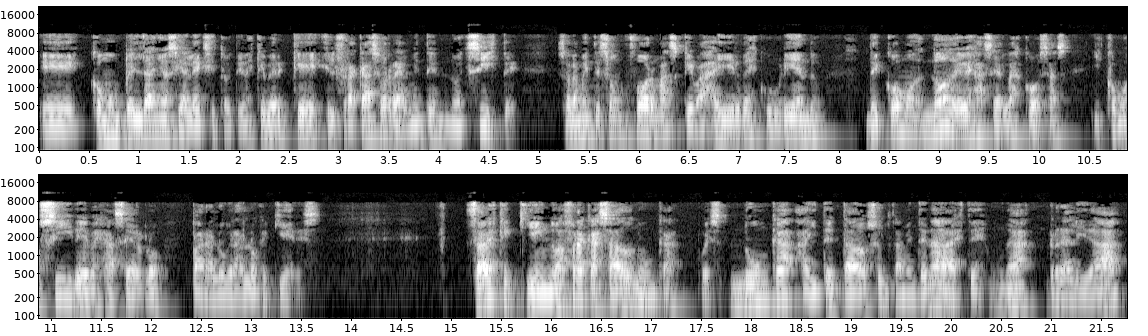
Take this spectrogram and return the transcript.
eh, como un peldaño hacia el éxito. Tienes que ver que el fracaso realmente no existe. Solamente son formas que vas a ir descubriendo de cómo no debes hacer las cosas y cómo sí debes hacerlo para lograr lo que quieres. Sabes que quien no ha fracasado nunca, pues nunca ha intentado absolutamente nada. Esta es una realidad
